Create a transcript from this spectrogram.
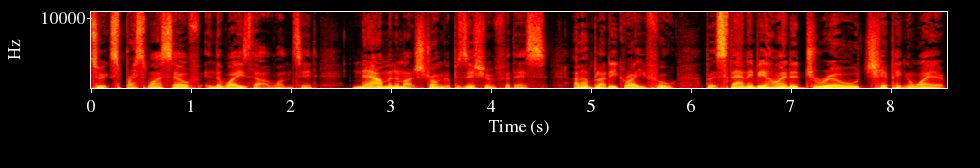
to express myself in the ways that I wanted. Now I'm in a much stronger position for this, and I'm bloody grateful. But standing behind a drill, chipping away at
